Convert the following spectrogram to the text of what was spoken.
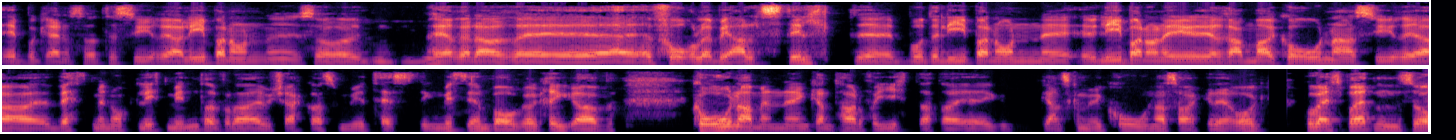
er på grensa til Syria og Libanon. Eh, så her er det eh, foreløpig alt stilt. Både Libanon Libanon er ramma av korona, Syria vet vi nok litt mindre, for det er jo ikke akkurat så mye testing midt i en borgerkrig av korona. Men en kan ta det for gitt at det er ganske mye koronasaker der òg. På Vestbredden så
